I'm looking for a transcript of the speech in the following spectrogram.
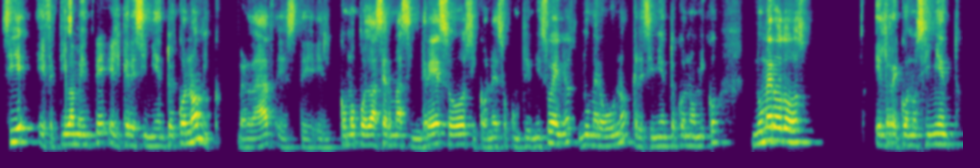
sí, efectivamente, el crecimiento económico. ¿Verdad? Este, el cómo puedo hacer más ingresos y con eso cumplir mis sueños. Número uno, crecimiento económico. Número dos, el reconocimiento.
